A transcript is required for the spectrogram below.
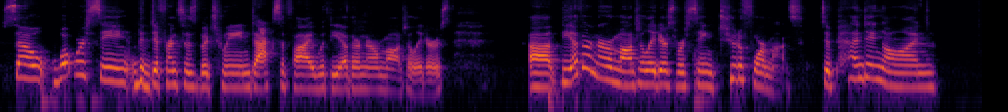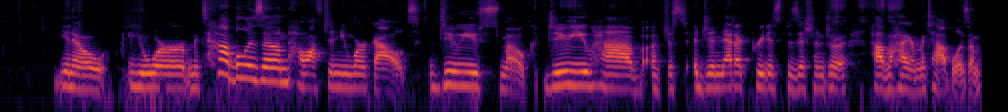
So, what we're seeing the differences between Daxxify with the other neuromodulators. Uh, the other neuromodulators we're seeing two to four months, depending on you know your metabolism how often you work out do you smoke do you have a, just a genetic predisposition to have a higher metabolism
